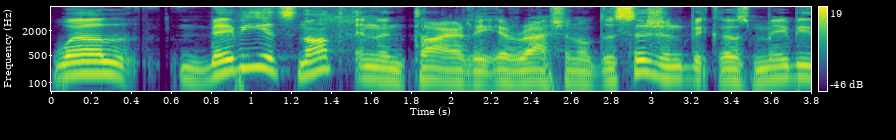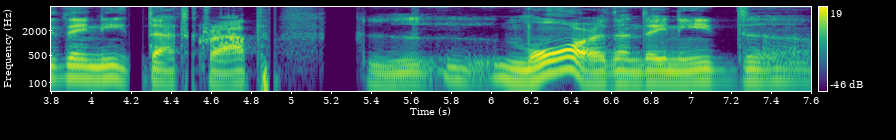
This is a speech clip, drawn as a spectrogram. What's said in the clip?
Well, maybe it's not an entirely irrational decision because maybe they need that crap more than they need uh,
